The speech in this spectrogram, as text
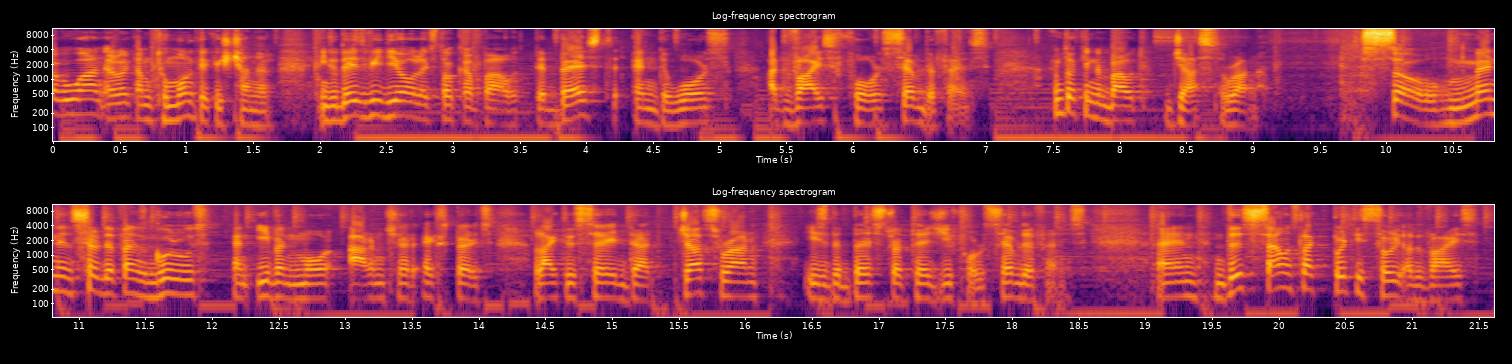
everyone and welcome to Monkeyfish channel. In today's video let's talk about the best and the worst advice for self-defense. I'm talking about just run. So, many self-defense gurus and even more armchair experts like to say that just run is the best strategy for self-defense. And this sounds like pretty solid advice,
